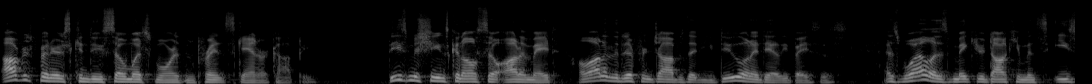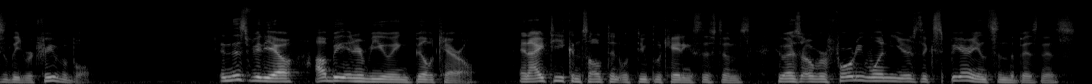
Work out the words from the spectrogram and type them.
Office printers can do so much more than print, scan, or copy. These machines can also automate a lot of the different jobs that you do on a daily basis, as well as make your documents easily retrievable. In this video, I'll be interviewing Bill Carroll, an IT consultant with duplicating systems who has over 41 years experience in the business,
